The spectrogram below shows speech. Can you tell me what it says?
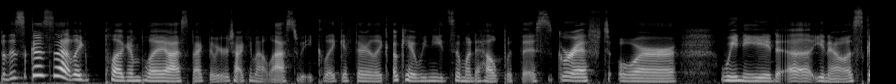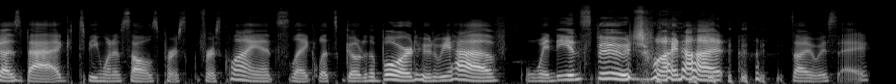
But this goes to that like plug and play aspect that we were talking about last week. Like if they're like, okay, we need someone to help with this grift, or we need, uh, you know, a scuzz bag to be one of Saul's pers- first clients. Like, let's go to the board. Who do we have? Wendy and Spooge. Why not? I always say,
